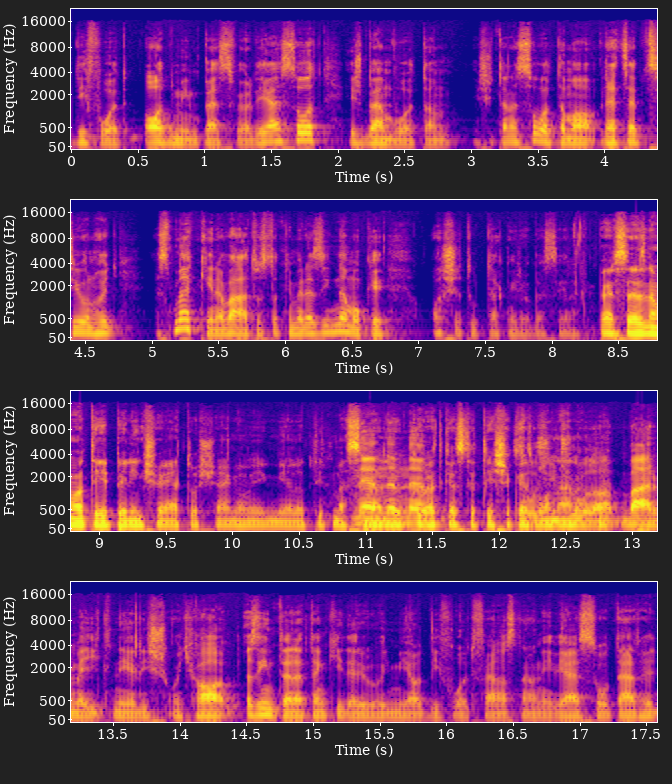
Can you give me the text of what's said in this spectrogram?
default admin password jelszót, és ben voltam. És utána szóltam a recepción, hogy ezt meg kéne változtatni, mert ez így nem oké. Azt se tudták, miről beszélek. Persze ez nem a TP-Link sajátossága, még mielőtt itt messze nem, nem, nem. következtetéseket vonnának. róla bármelyiknél is, hogyha az interneten kiderül, hogy mi a default felhasználó név jelszó, tehát hogy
